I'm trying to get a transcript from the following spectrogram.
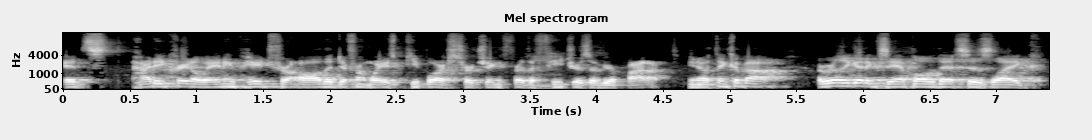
It's how do you create a landing page for all the different ways people are searching for the mm-hmm. features of your product? You know think about a really good example of this is like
